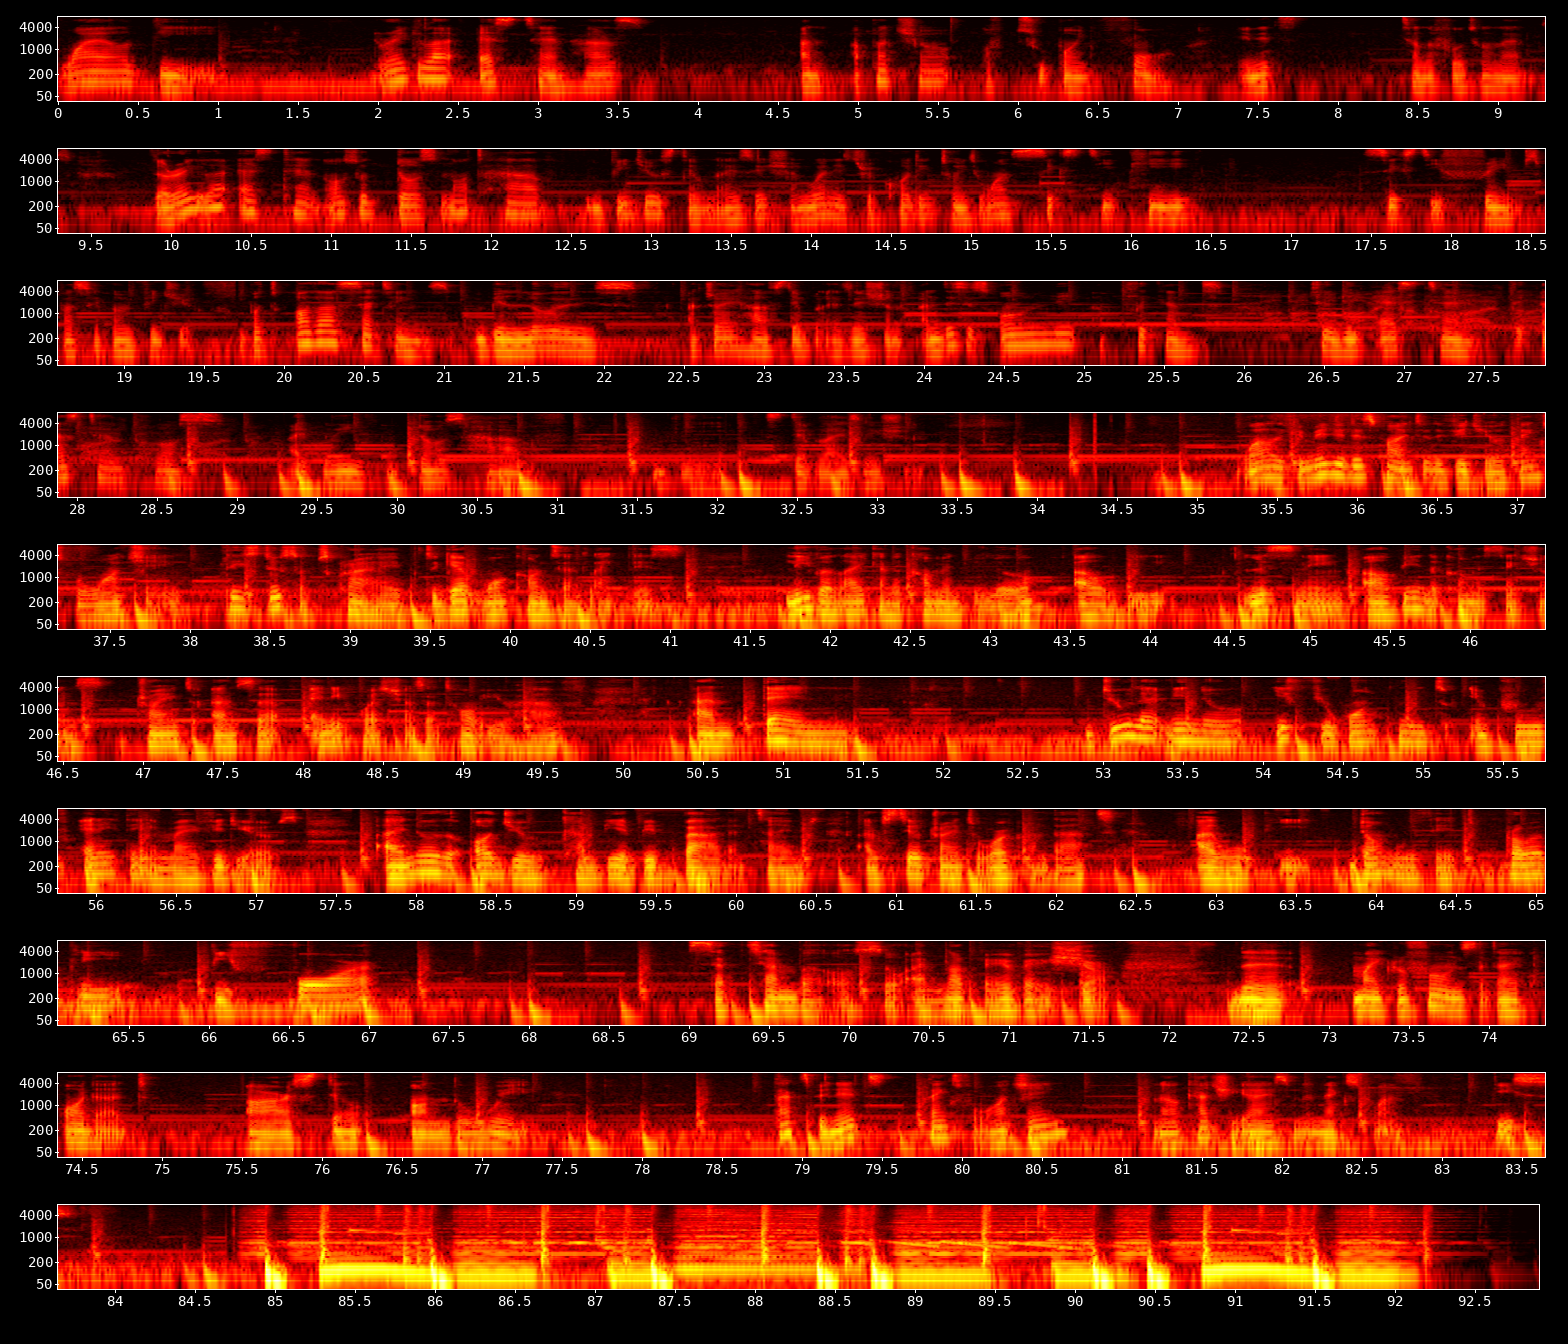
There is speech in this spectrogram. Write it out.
while the regular s10 has an aperture of 2.4 in its telephoto lens. The regular S10 also does not have video stabilization when it's recording 2160p 60 frames per second video but other settings below this actually have stabilization and this is only applicant to the S10 the S10 Plus I believe does have the stabilization well, if you made it this far into the video, thanks for watching. Please do subscribe to get more content like this. Leave a like and a comment below. I'll be listening. I'll be in the comment sections trying to answer any questions at all you have. And then do let me know if you want me to improve anything in my videos. I know the audio can be a bit bad at times. I'm still trying to work on that. I will be done with it probably before September or so. I'm not very, very sure. The microphones that I ordered are still on the way. That's been it. Thanks for watching, and I'll catch you guys in the next one. Peace.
